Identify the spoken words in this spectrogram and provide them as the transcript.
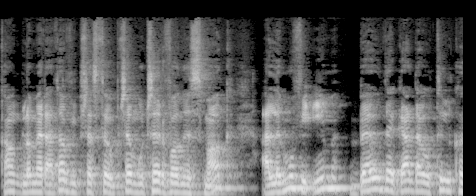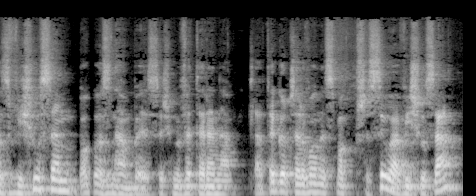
konglomeratowi przez tę uprzemu czerwony smok, ale mówi im, będę gadał tylko z Wisiusem, bo go znam, bo jesteśmy weteranami. Dlatego czerwony smok przysyła Wisiusa,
